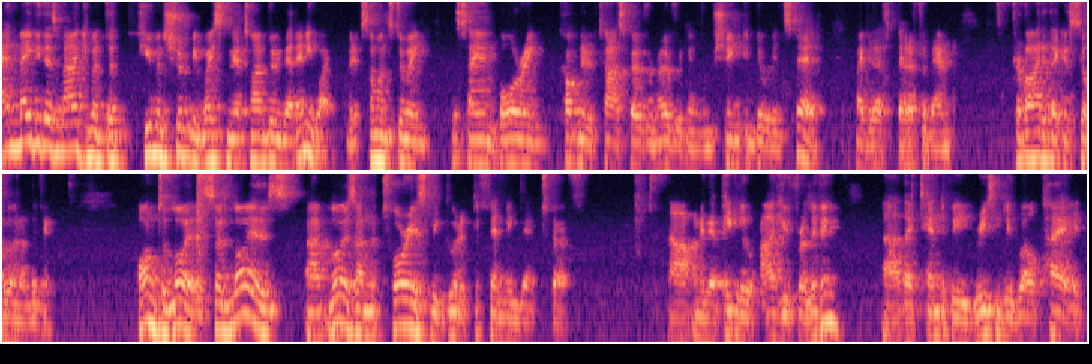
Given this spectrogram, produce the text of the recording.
And maybe there's an argument that humans shouldn't be wasting their time doing that anyway. I mean, if someone's doing the same boring cognitive task over and over again, the machine can do it instead. Maybe that's better for them, provided they can still earn a living. On to lawyers. So lawyers, uh, lawyers are notoriously good at defending their turf. Uh, I mean, they're people who argue for a living. Uh, they tend to be reasonably well paid,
